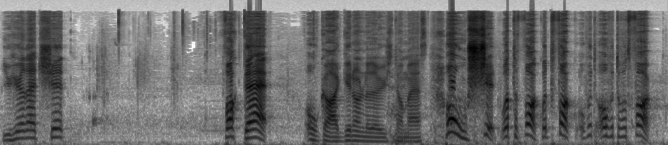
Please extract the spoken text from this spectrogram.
You hear that shit? Fuck that! Oh god, get under there, you dumbass. Oh shit! What the fuck? What the fuck? What, oh, what the, what the fuck?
